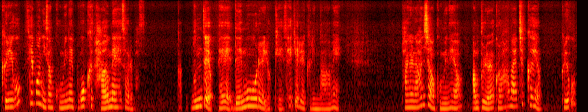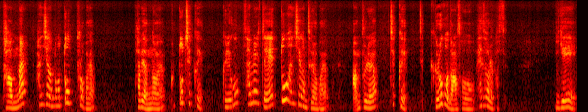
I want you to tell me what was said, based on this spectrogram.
그리고 3번 이상 고민해보고 그 다음에 해설을 봤어요. 그러니까 문제 옆에 네모를 이렇게 세 개를 그린 다음에 당일날 한 시간 고민해요. 안 풀려요? 그럼 하나에 체크해요. 그리고 다음날 한 시간 동안 또 풀어봐요. 답이 안 나와요? 그럼 또 체크해요. 그리고 3일째에 또한 시간 들어봐요. 안 풀려요? 체크해요. 이제 그러고 나서 해설을 봤어요. 이게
